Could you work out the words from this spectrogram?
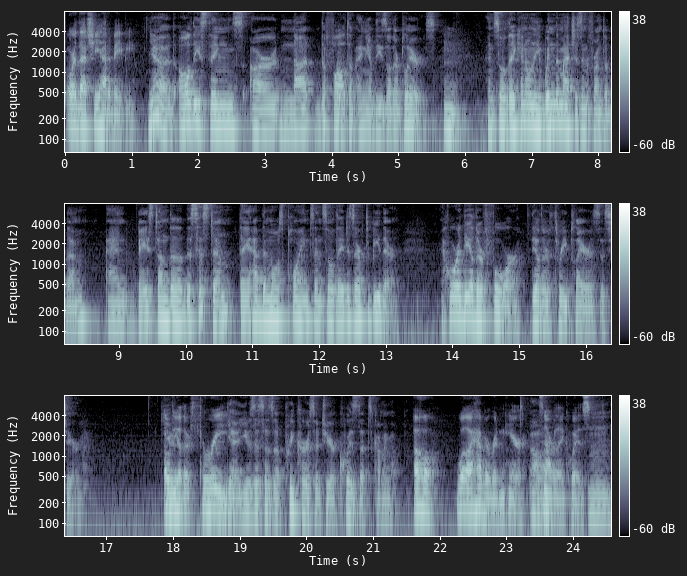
or that she had a baby. yeah, all these things are not the fault of any of these other players. Mm. And so they can only win the matches in front of them. And based on the, the system, they have the most points, and so they deserve to be there. Who are the other four, the other three players this year? Oh, You- the other three. Yeah, use this as a precursor to your quiz that's coming up. Oh, well, I have it written here. It's Oh. not really a quiz. Mm.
